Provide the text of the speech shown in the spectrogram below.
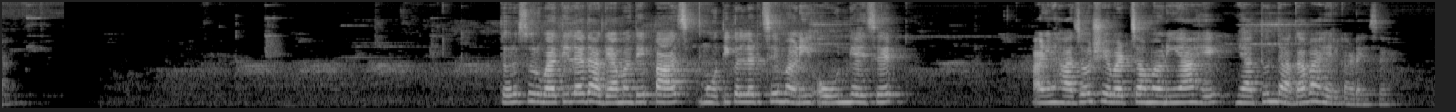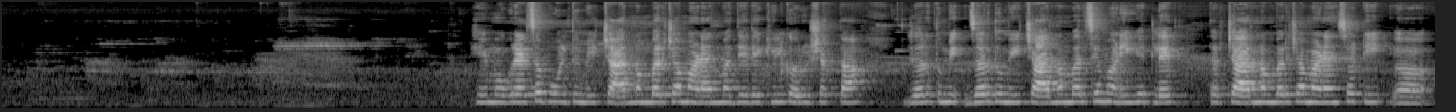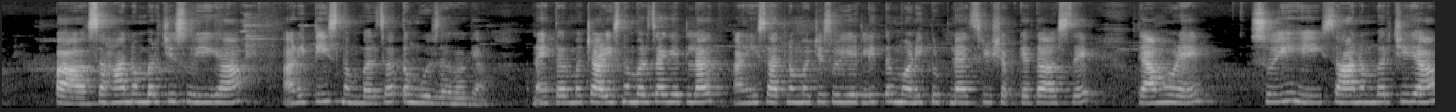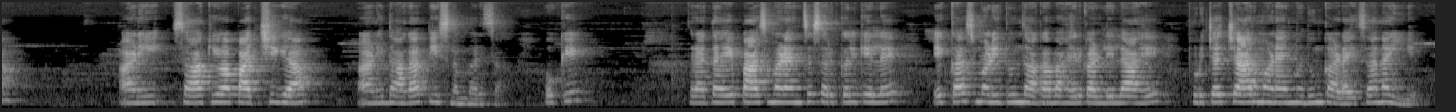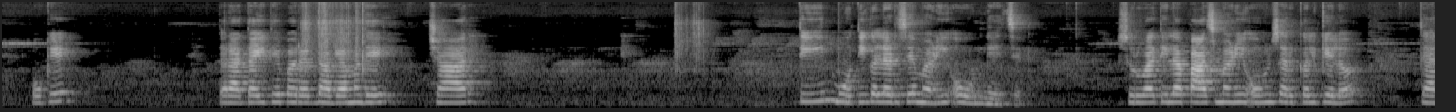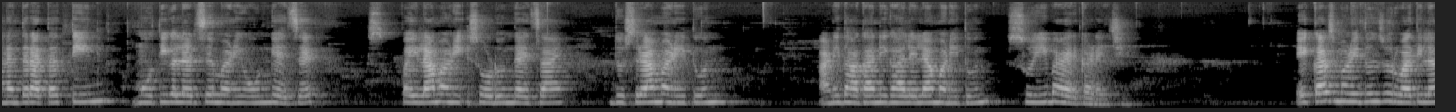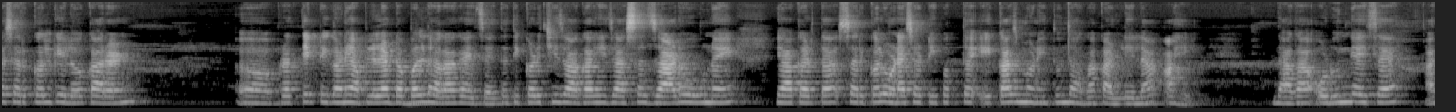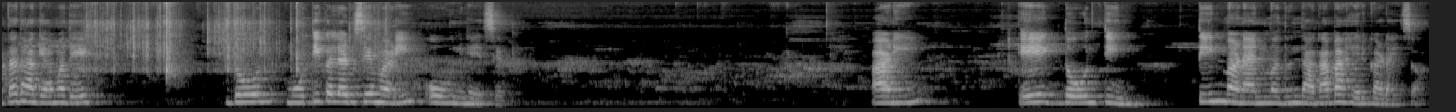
तर सुरुवातीला धाग्यामध्ये पाच मोती कलरचे मणी ओवून घ्यायचे आणि हा जो शेवटचा मणी आहे ह्यातून धागा बाहेर काढायचा आहे. हे मोगऱ्याचं फूल तुम्ही चार नंबरच्या मण्यांमध्ये देखील करू शकता. जर तुम्ही जर तुम्ही चार नंबरचे मणी घेतलेत तर चार नंबरच्या मण्यांसाठी पा सहा नंबरची सुई घ्या आणि तीस नंबरचा तंगूळ जगा घ्या. नाहीतर मग चाळीस नंबरचा घेतलात आणि सात नंबरची सुई घेतली तर मणी तुटण्याची शक्यता असते. त्यामुळे सुई ही सहा नंबरची घ्या आणि सहा किंवा पाचची घ्या आणि धागा तीस नंबरचा. ओके? तर आता हे पाच मण्यांचं सर्कल केलं आहे एकाच मणीतून धागा बाहेर काढलेला आहे. पुढच्या चार मण्यांमधून काढायचा नाही आहे ओके? तर आता इथे परत धाग्यामध्ये चार तीन मोती कलरचे मणी ओवून घ्यायचे. सुरुवातीला पाच मणी ओवून सर्कल केलं. त्यानंतर आता तीन मोती कलरचे मणी ओवून घ्यायचे. पहिला मणी सोडून द्यायचा आहे. दुसऱ्या मणीतून आणि धागा निघालेल्या मणीतून सुई बाहेर काढायची. एकाच मणीतून सुरुवातीला सर्कल केलं कारण प्रत्येक ठिकाणी आपल्याला डबल धागा घ्यायचा आहे. तर तिकडची जागा ही जास्त जाड होऊ नये. याकरता सर्कल होण्यासाठी फक्त एकाच मणीतून धागा काढलेला आहे. धागा ओढून घ्यायचा आहे. आता धाग्यामध्ये दोन मोती कलरचे मणी ओवून घ्यायचे आणि एक दोन तीन. तीन मण्यांमधून धागा बाहेर काढायचा.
